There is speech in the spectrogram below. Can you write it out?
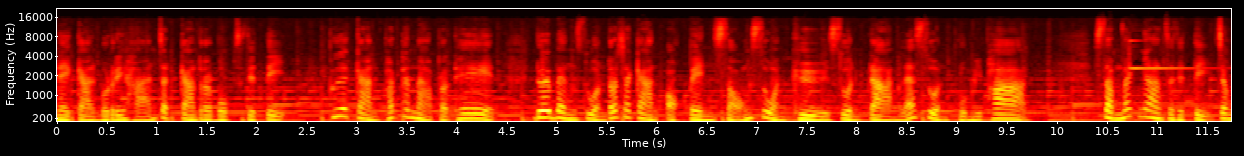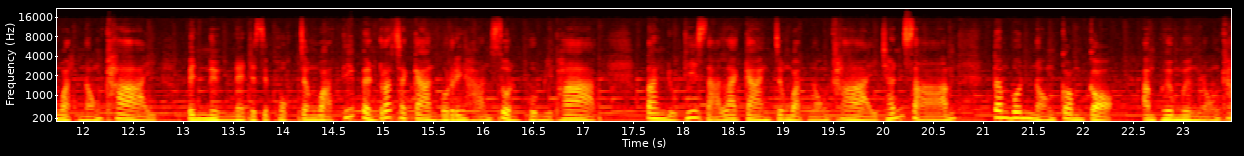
ในการบริหารจัดการระบบสถิติ เพื่อการพัฒนาประเทศ โดยแบ่งส่วนราชการออกเป็น 2ส่วนคือ ส่วนกลางและส่วนภูมิภาคสำนักงานสถิติจังหวัดหนองคาย เป็นหนึ่งใน 76 จังหวัดที่เป็นราชการบริหารส่วนภูมิภาค ตั้งอยู่ที่ศาลากลางจังหวัดหนองคายชั้น 3 ตำบลหนองกอมเกาะอำเภอเมืองหนองค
